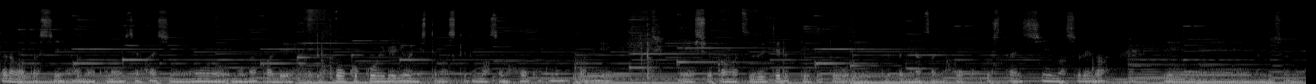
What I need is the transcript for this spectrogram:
ただ私、あのこの音声配信をの中で、えー、と報告を入れるようにしてますけど、まあ、その報告の中で、えー、習慣が続いてるっていうことを、えー、とやっぱり皆さんに報告したいし、まあ、それが、えー、なんでしょうね、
